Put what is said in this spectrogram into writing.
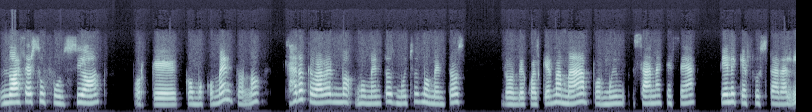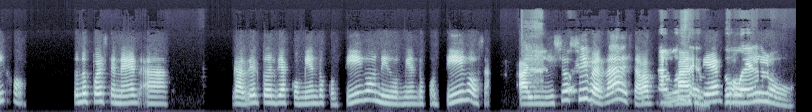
no hacer su función, porque como comento, ¿no? Claro que va a haber momentos, muchos momentos donde cualquier mamá, por muy sana que sea, tiene que frustrar al hijo. Tú no puedes tener a Gabriel todo el día comiendo contigo, ni durmiendo contigo, o sea, al inicio sí, ¿verdad? Estaba Estamos más de tiempo. duelo.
